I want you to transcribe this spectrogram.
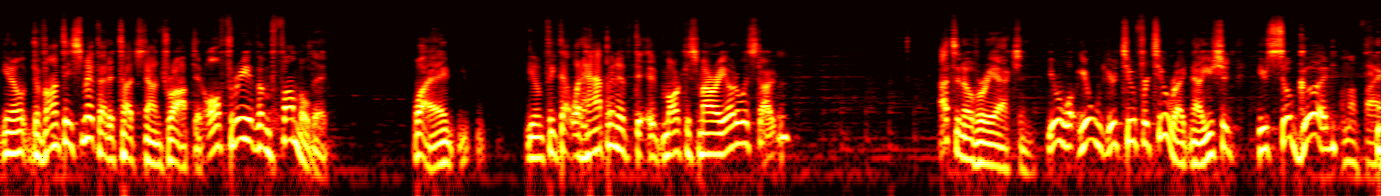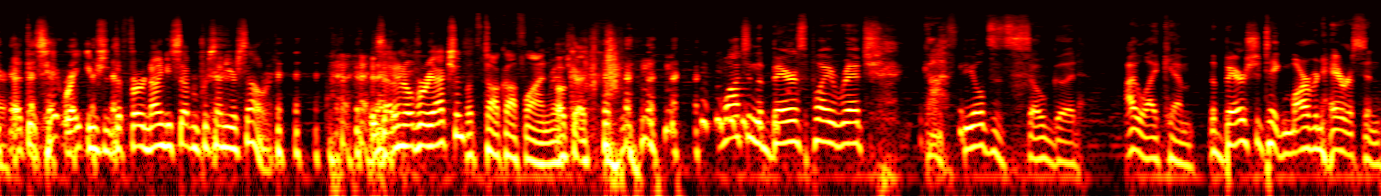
You know, DeVonta Smith had a touchdown, dropped it. All three of them fumbled it. Why? You don't think that would happen if, if Marcus Mariota was starting? That's an overreaction. You're you're you're two for two right now. You should you're so good. I'm on fire. at this hit rate. You should defer 97 percent of your salary. Is that an overreaction? Let's talk offline, Rich. Okay. I'm watching the Bears play, Rich. God, Fields is so good. I like him. The Bears should take Marvin Harrison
